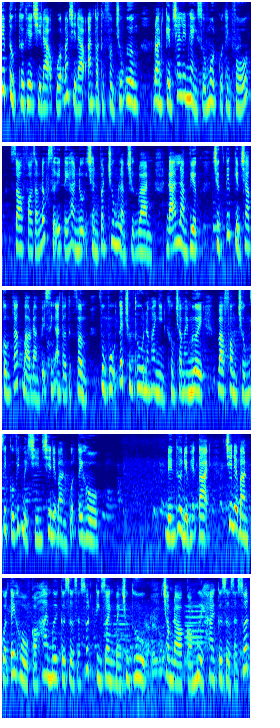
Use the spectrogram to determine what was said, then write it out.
Tiếp tục thực hiện chỉ đạo của Ban chỉ đạo An toàn thực phẩm Trung ương, đoàn kiểm tra liên ngành số 1 của thành phố do Phó Giám đốc Sở Y tế Hà Nội Trần Văn Trung làm trưởng đoàn đã làm việc trực tiếp kiểm tra công tác bảo đảm vệ sinh an toàn thực phẩm phục vụ Tết Trung thu năm 2020 và phòng chống dịch COVID-19 trên địa bàn quận Tây Hồ. Đến thời điểm hiện tại, trên địa bàn quận Tây Hồ có 20 cơ sở sản xuất kinh doanh bánh trung thu, trong đó có 12 cơ sở sản xuất,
